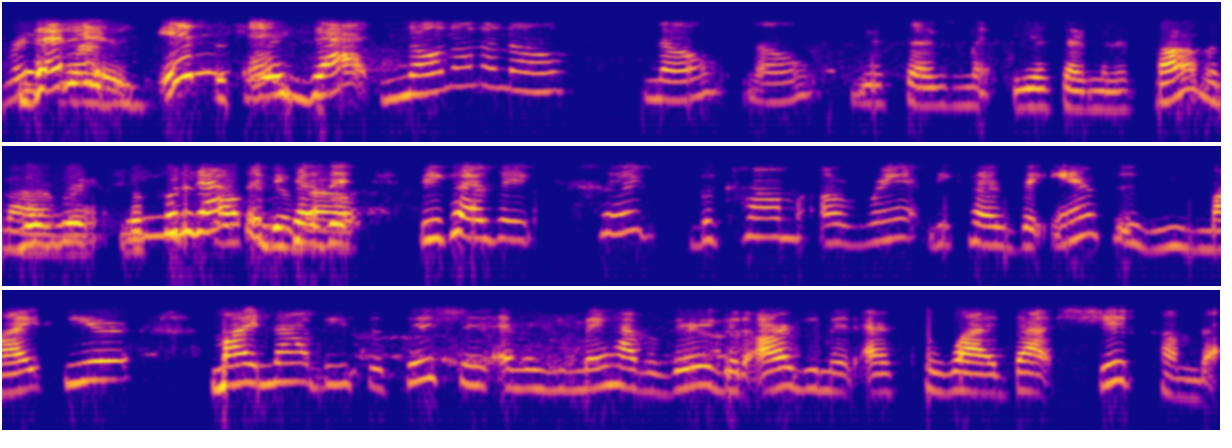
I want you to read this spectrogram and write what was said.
rant that is it. situation. Exact. No, no, no, no, no, no. Your segment, your segment is But not a rant. but put it out there because it because it could become a rant because the answers you might hear might not be sufficient, and then you may have a very good argument as to why that should come back.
